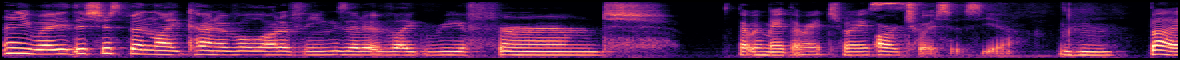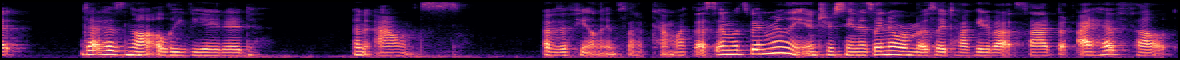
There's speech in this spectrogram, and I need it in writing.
anyway, there's just been like kind of a lot of things that have like reaffirmed that we made the right choice. our choices. Yeah. Mm-hmm. But that has not alleviated an ounce of the feelings that have come with us. And what's been really interesting is I know we're mostly talking about sad, but I have felt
